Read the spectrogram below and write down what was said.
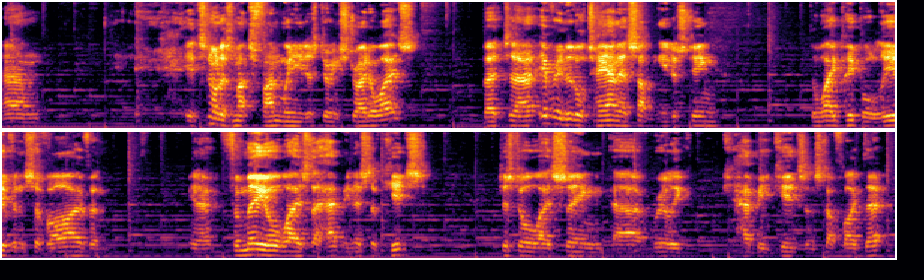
um, it's not as much fun when you're just doing straightaways, but uh, every little town has something interesting. The way people live and survive, and you know, for me, always the happiness of kids just always seeing uh, really happy kids and stuff like that.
